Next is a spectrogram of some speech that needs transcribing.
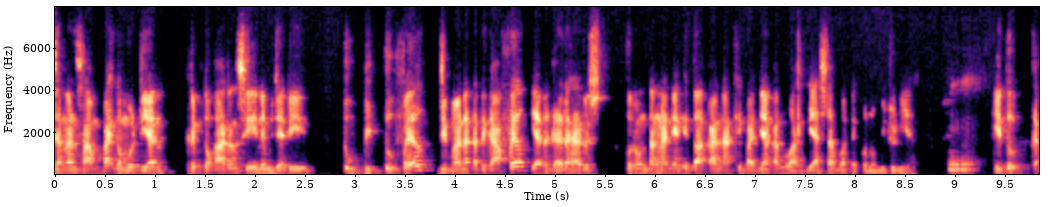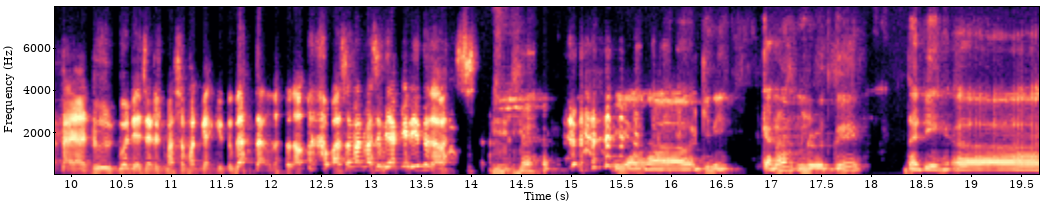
Jangan sampai kemudian cryptocurrency ini menjadi too big to fail di mana ketika fail ya negara harus turun tangan yang itu akan akibatnya akan luar biasa buat ekonomi dunia. Hmm. Gitu. Kayak dulu gue diajarin Mas Sofan kayak gitu. Gak tahu kalau Mas Sofan masih meyakini itu nggak Mas? iya eh, gini karena menurut gue tadi eh,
